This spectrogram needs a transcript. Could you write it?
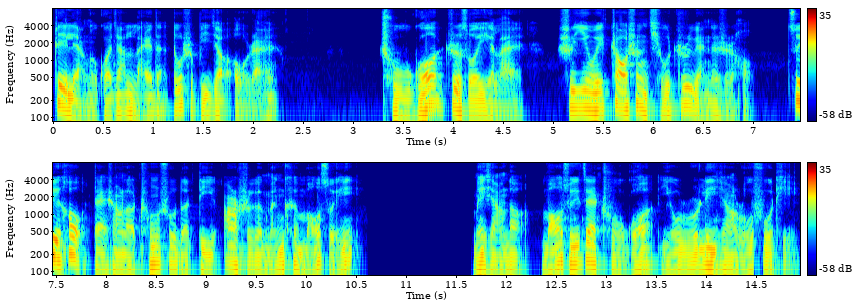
这两个国家来的都是比较偶然。楚国之所以来，是因为赵胜求支援的时候，最后带上了充数的第二十个门客毛遂。没想到毛遂在楚国犹如蔺相如附体，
